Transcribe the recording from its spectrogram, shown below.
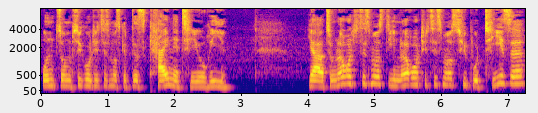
und zum Psychotizismus gibt es keine Theorie. Ja, zum Neurotizismus, die Neurotizismus-Hypothese.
